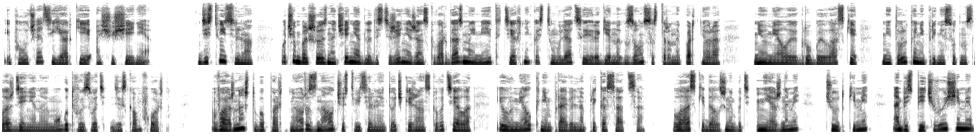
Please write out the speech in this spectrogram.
и получать яркие ощущения. Действительно, очень большое значение для достижения женского оргазма имеет техника стимуляции эрогенных зон со стороны партнера. Неумелые грубые ласки не только не принесут наслаждения, но и могут вызвать дискомфорт. Важно, чтобы партнер знал чувствительные точки женского тела и умел к ним правильно прикасаться. Ласки должны быть нежными, чуткими, обеспечивающими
